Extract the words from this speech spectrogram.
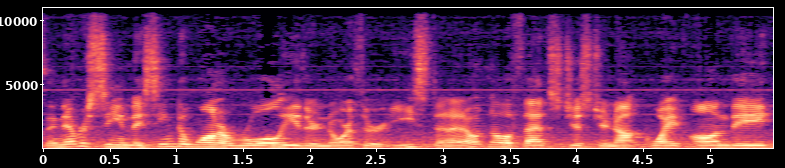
They never seem they seem to want to roll either north or east, and I don't know if that's just you're not quite on the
